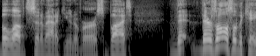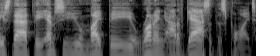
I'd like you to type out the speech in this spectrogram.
beloved cinematic universe, but th- there's also the case that the MCU might be running out of gas at this point,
